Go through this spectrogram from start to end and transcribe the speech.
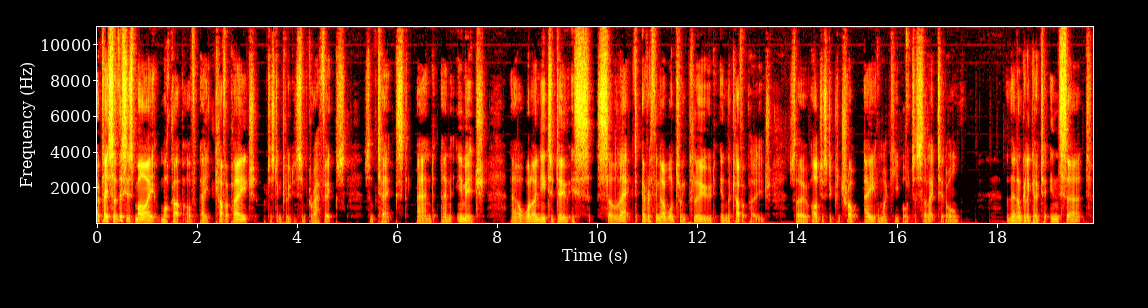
Okay, so this is my mock-up of a cover page. I've just included some graphics, some text, and an image. Now, what I need to do is select everything I want to include in the cover page. So I'll just do Control A on my keyboard to select it all. And then I'm going to go to Insert,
